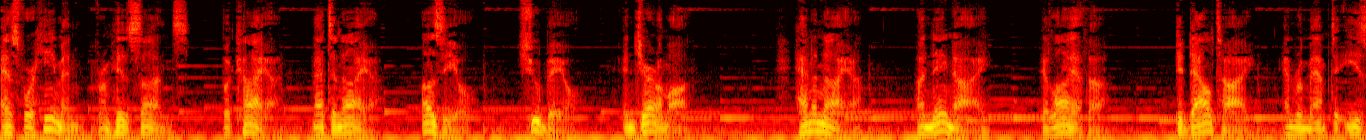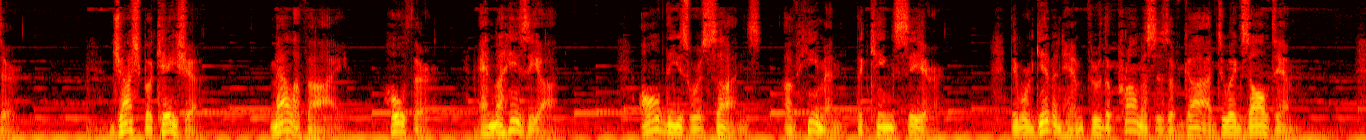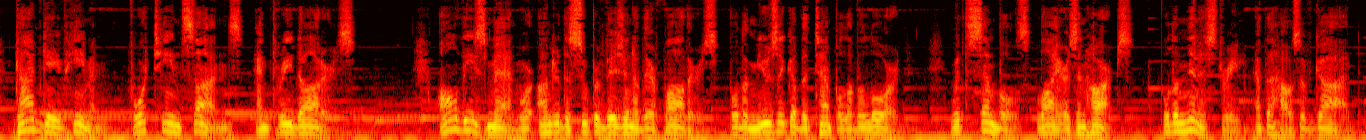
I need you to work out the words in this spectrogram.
As for Heman from his sons, Bukkiah, Mattaniah, Uzziel, Shubael, and Jeremoth, Hananiah, Hanani, Eliathah, Giddalti, and Romamti-Ezer, Joshbekashah, Mallothi, Hothir, and Mahazioth. All these were sons of Heman the king's seer. They were given him through the promises of God to exalt him. God gave Heman fourteen sons and three daughters. All these men were under the supervision of their fathers for the music of the temple of the Lord, with cymbals, lyres, and harps, for the ministry at the house of God.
